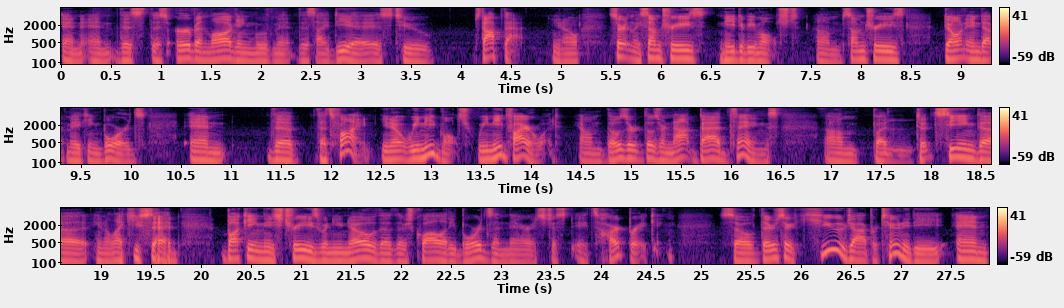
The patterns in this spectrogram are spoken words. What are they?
and and this this urban logging movement, this idea is to stop that. You know, certainly some trees need to be mulched. Um, some trees don't end up making boards, and the that's fine. You know, we need mulch. We need firewood. Um, those are those are not bad things. Um, but to seeing the you know, like you said, bucking these trees when you know that there's quality boards in there, it's just it's heartbreaking. So there's a huge opportunity, and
